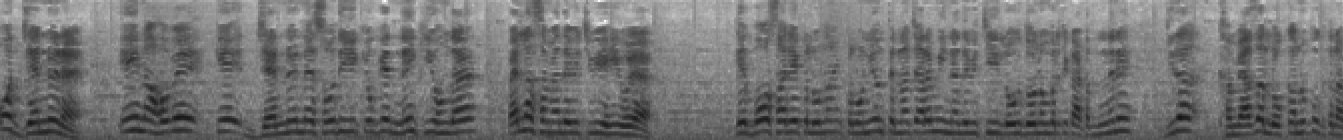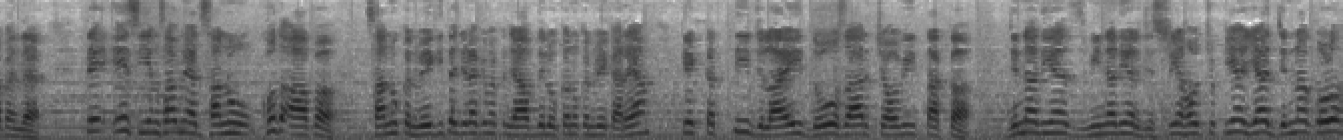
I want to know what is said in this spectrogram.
ਉਹ ਜੈਨੂਇਨ ਹੈ। ਇਹ ਨਾ ਹੋਵੇ ਕਿ ਜੈਨੂਇਨਨੈਸ ਉਹਦੀ ਕਿਉਂਕਿ ਨਹੀਂ ਕੀ ਹੁੰਦਾ, ਪਹਿਲਾਂ ਸਮੇਂ ਦੇ ਵਿੱਚ ਵੀ ਇਹੀ ਹੋਇਆ ਕਿ ਬਹੁਤ ਸਾਰੇ ਕਲੋਨੀਆਂ ਕਲੋਨੀਆਂ ਤਿੰਨਾਂ ਚਾਰ ਮਹੀਨਿਆਂ ਦੇ ਵਿੱਚ ਹੀ ਲੋਕ ਦੋ ਨੰਬਰ 'ਚ ਕੱਟ ਦਿੰਦੇ ਨੇ, ਜਿਹਦਾ ਖਮਿਆਜ਼ਾ ਲੋਕਾਂ ਨੂੰ ਭੁਗਤਣਾ ਪੈਂਦਾ ਹੈ। ਤੇ ਇਹ ਸੀਐਮ ਸਾਹਿਬ ਨੇ ਅੱਜ ਸਾਨੂੰ ਖੁਦ ਆਪ ਸਾਨੂੰ ਕਨਵੇ ਕੀਤਾ, ਜਿਹੜਾ ਕਿ ਮੈਂ ਪੰਜਾਬ ਦੇ ਲੋਕਾਂ ਨੂੰ ਕਨਵੇ ਕਰ ਰਿਹਾ ਕਿ 31 ਜੁਲਾਈ 2024 ਤੱਕ ਜਿਨ੍ਹਾਂ ਦੀਆਂ ਜ਼ਮੀਨਾਂ ਦੀਆਂ ਰਜਿਸਟਰੀਆਂ ਹੋ ਚੁੱਕੀਆਂ ਜਾਂ ਜਿਨ੍ਹਾਂ ਕੋਲ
